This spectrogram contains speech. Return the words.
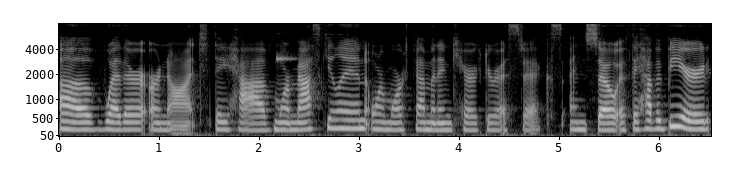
of whether or not they have more masculine or more feminine characteristics. And so, if they have a beard,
